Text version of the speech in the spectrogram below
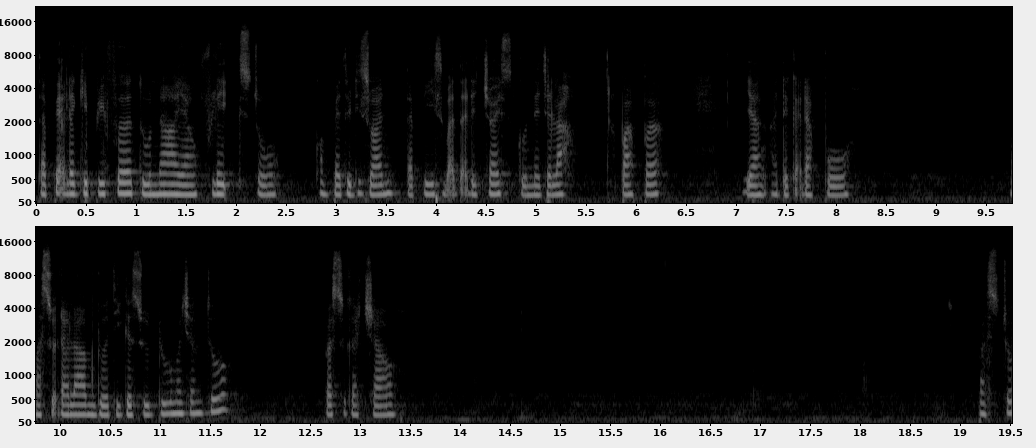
Tapi I lagi prefer tuna yang flakes tu. Compare to this one. Tapi sebab tak ada choice guna je lah. Apa-apa yang ada kat dapur. Masuk dalam 2-3 sudu macam tu. Lepas tu kacau Lepas tu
